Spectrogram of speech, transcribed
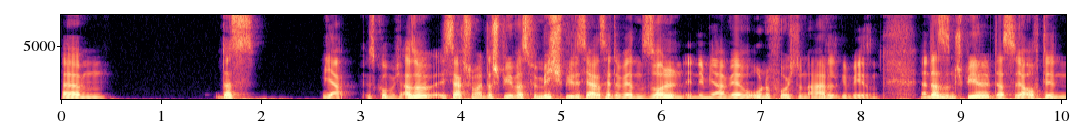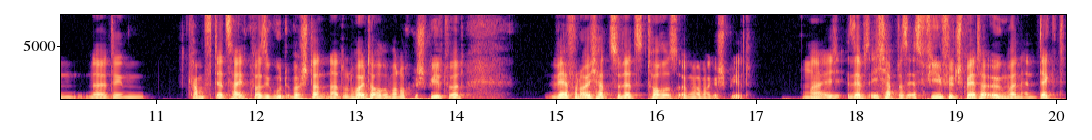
Ähm, das ja, ist komisch. Also, ich sag schon mal, das Spiel, was für mich Spiel des Jahres hätte werden sollen in dem Jahr, wäre ohne Furcht und Adel gewesen. Denn das ist ein Spiel, das ja auch den, ne, den Kampf der Zeit quasi gut überstanden hat und heute auch immer noch gespielt wird. Wer von euch hat zuletzt Torres irgendwann mal gespielt? Ne, ich, selbst ich habe das erst viel, viel später irgendwann entdeckt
